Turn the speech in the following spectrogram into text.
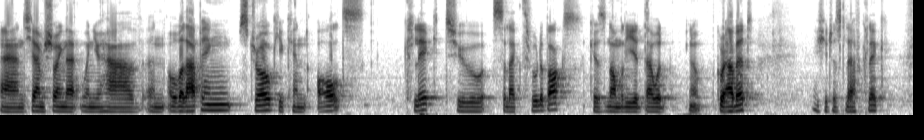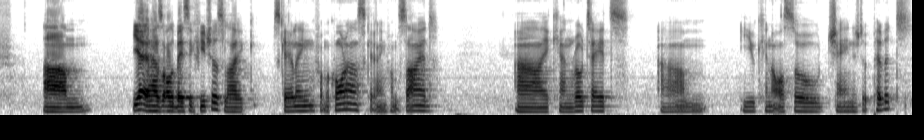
And here I'm showing that when you have an overlapping stroke, you can alt click to select through the box, because normally that would you know grab it if you just left click. Um, yeah, it has all the basic features like scaling from a corner, scaling from a side. Uh, it can rotate. Um, you can also change the pivot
